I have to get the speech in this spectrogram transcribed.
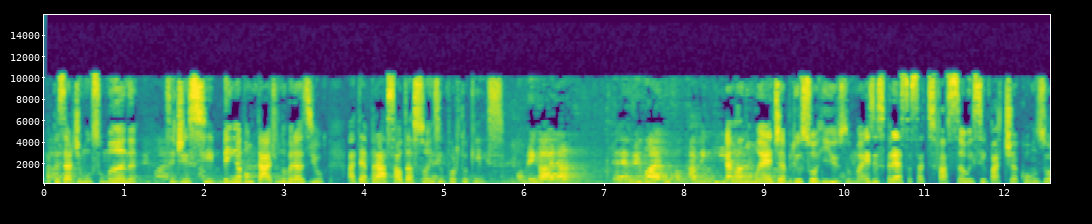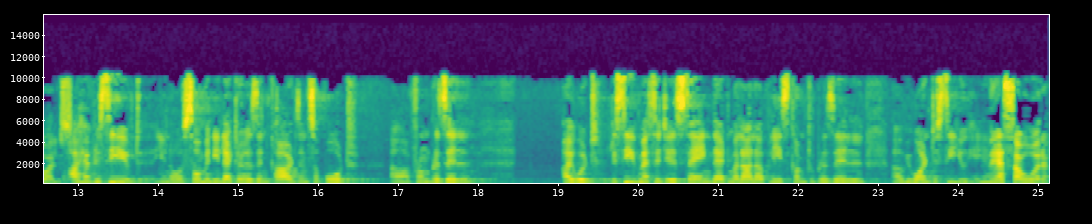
Apesar de muçulmana, se disse bem à vontade no Brasil, até para saudações em português. Obrigada. Ela não é de abrir o sorriso, mas expressa satisfação e simpatia com os olhos. I have received, you know, so many letters and cards and support uh, from Brazil. I would receive messages saying that Malala, please come to Brazil. Uh, we want to see you here. Nessa hora,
